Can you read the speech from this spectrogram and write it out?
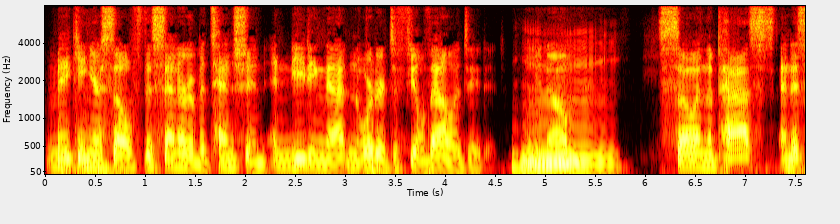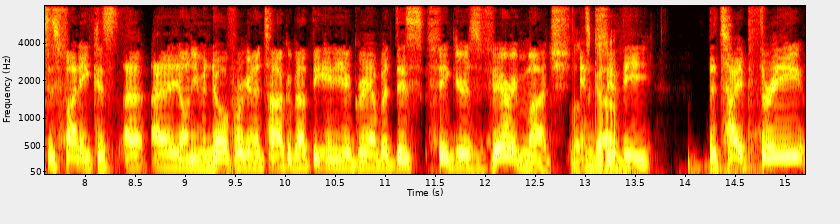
making yourself the center of attention and needing that in order to feel validated you know Mm. so in the past and this is funny because I, I don't even know if we're going to talk about the enneagram but this figures very much Let's into go. the the type 3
